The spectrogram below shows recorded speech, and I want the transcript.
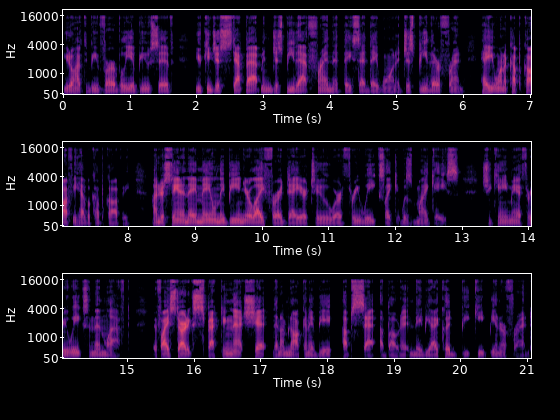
You don't have to be verbally abusive. You can just step up and just be that friend that they said they wanted. Just be their friend. Hey, you want a cup of coffee? Have a cup of coffee. Understanding they may only be in your life for a day or two or three weeks, like it was my case. She came here three weeks and then left if I start expecting that shit, then I'm not going to be upset about it. Maybe I could be, keep being her friend.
